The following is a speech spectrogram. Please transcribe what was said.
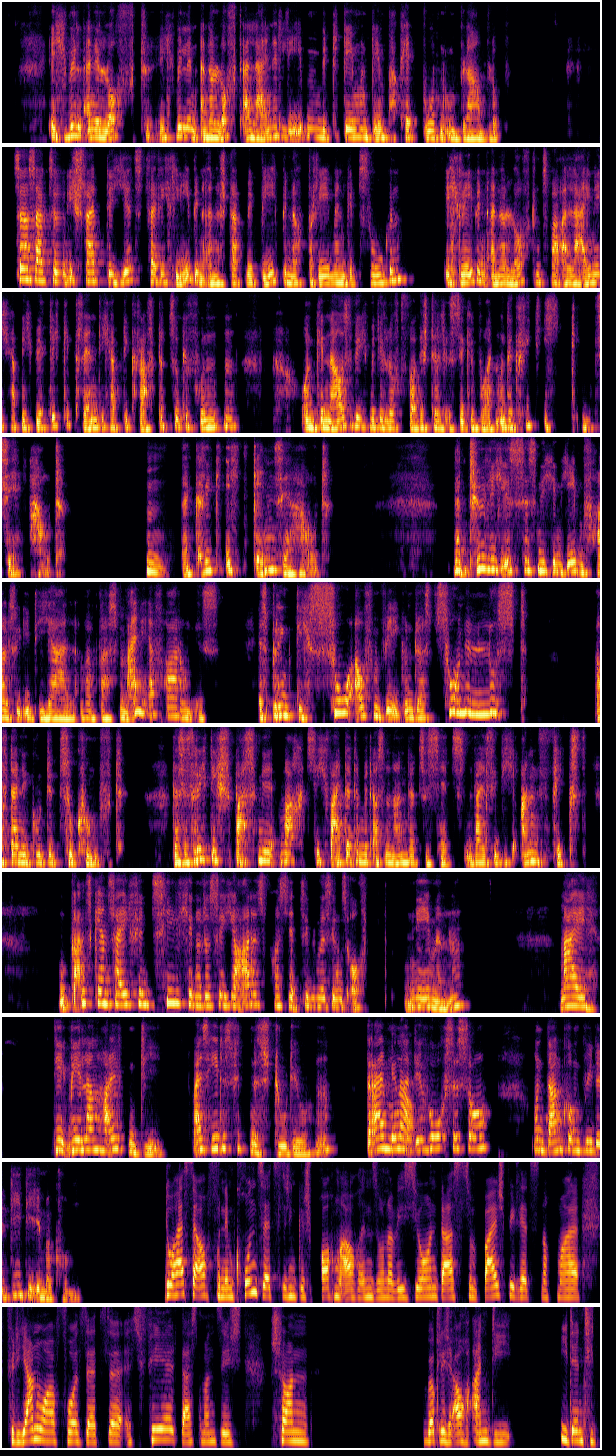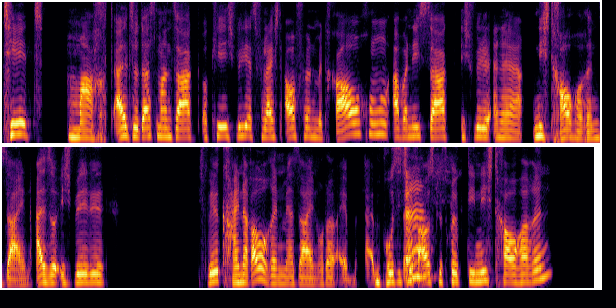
Ich will eine Loft, ich will in einer Loft alleine leben mit dem und dem Parkettboden und bla und blub. So sagt sie, und ich schreibe dir jetzt, weil ich lebe in einer Stadt mit B, ich bin nach Bremen gezogen. Ich lebe in einer Loft und zwar alleine. Ich habe mich wirklich getrennt. Ich habe die Kraft dazu gefunden. Und genauso wie ich mir die Loft vorgestellt, ist sie geworden. Und da kriege ich Gänsehaut. Hm. Da kriege ich Gänsehaut. Natürlich ist es nicht in jedem Fall so ideal, aber was meine Erfahrung ist, es bringt dich so auf den Weg und du hast so eine Lust, auf deine gute Zukunft. Dass es richtig Spaß macht, sich weiter damit auseinanderzusetzen, weil sie dich anfixt. Und ganz gern sei ich für ein Zielchen oder so Jahresvorsätze, wie wir sie uns oft nehmen. Hm? Mai, die, wie lang halten die? Weiß jedes Fitnessstudio. Ne? Drei genau. Monate genau. Hochsaison und dann kommt wieder die, die immer kommen. Du hast ja auch von dem Grundsätzlichen gesprochen, auch in so einer Vision, dass zum Beispiel jetzt nochmal für die Januarvorsätze es fehlt, dass man sich schon wirklich auch an die Identität macht. Also, dass man sagt, okay, ich will jetzt vielleicht aufhören mit Rauchen, aber nicht sagt, ich will eine Nichtraucherin sein. Also, ich will, ich will keine Raucherin mehr sein oder äh, positiv äh. ausgedrückt, die Nichtraucherin.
